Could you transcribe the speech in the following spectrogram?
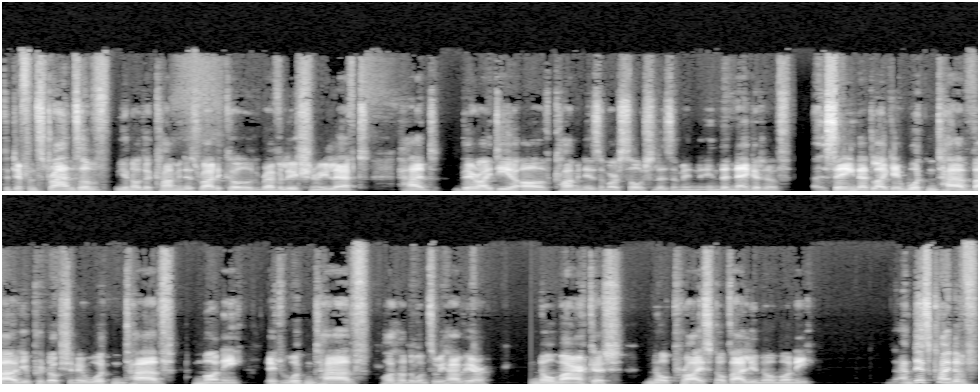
the different strands of, you know, the communist radical revolutionary left had their idea of communism or socialism in, in the negative uh, saying that like it wouldn't have value production, it wouldn't have money, it wouldn't have what are the ones we have here? No market, no price, no value, no money. And this kind of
